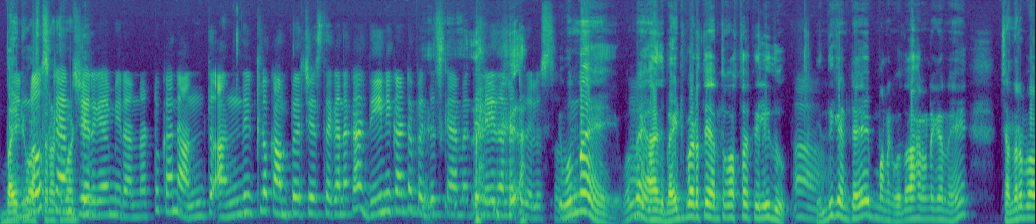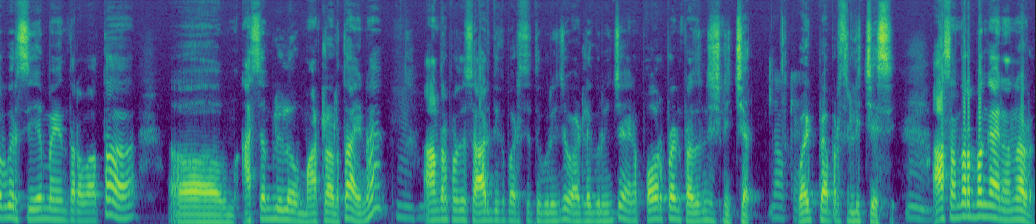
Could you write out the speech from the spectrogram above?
ఎన్నో స్కామ్స్ జరిగాయి మీరు అన్నట్టు కానీ అంత అన్నిట్లో కంపేర్ చేస్తే కనుక దీనికంటే పెద్ద స్కామ్ అయితే లేదన్నట్టు తెలుస్తుంది. ఉన్నాయి ఉన్నాయి. అది బయట పెడితే ఎంత వస్తో తెలియదు. ఎందుకంటే మనకు ఉదాహరణగానే చంద్రబాబు గారు సీఎం అయిన తర్వాత అసెంబ్లీలో మాట్లాడుతూ ఆయన. ఆంధ్రప్రదేశ్ ఆర్థిక పరిస్థితి గురించి వాటి గురించి ఆయన పవర్ పాయింట్ ప్రజెంటేషన్ ఇచ్చారు. వైట్ పేపర్స్ రిలీజ్ చేసి. ఆ సందర్భంగా ఆయన అన్నాడు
